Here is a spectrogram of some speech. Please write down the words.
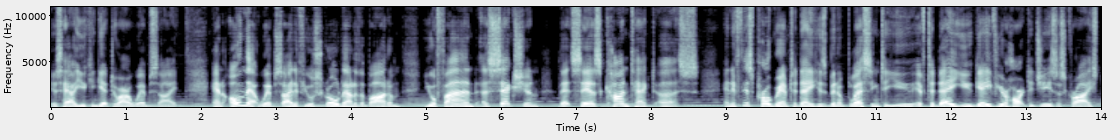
is how you can get to our website. And on that website, if you'll scroll down to the bottom, you'll find a section that says Contact Us. And if this program today has been a blessing to you, if today you gave your heart to Jesus Christ,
